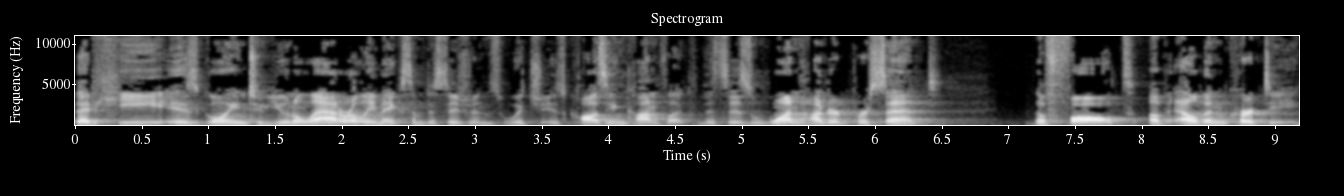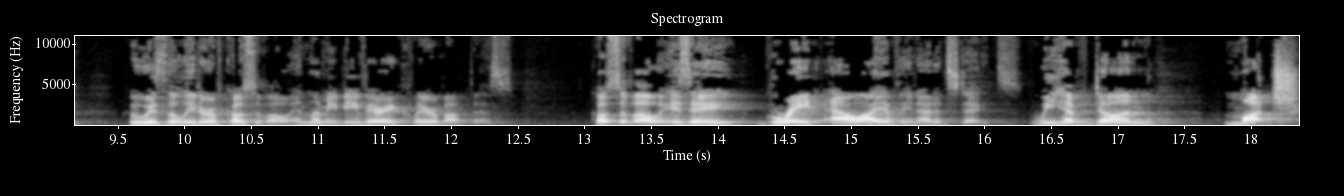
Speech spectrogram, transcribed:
that he is going to unilaterally make some decisions which is causing conflict. This is 100% the fault of Albin Kurti, who is the leader of Kosovo. And let me be very clear about this. Kosovo is a great ally of the United States. We have done much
